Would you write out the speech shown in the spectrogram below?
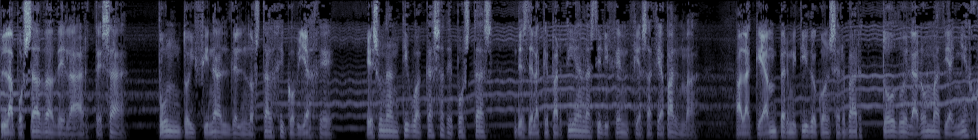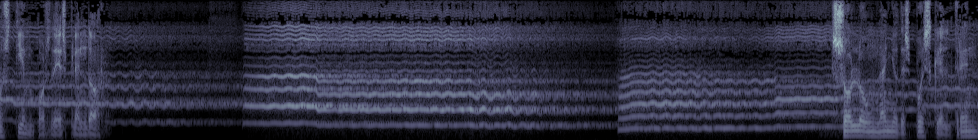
La posada de la Artesá, punto y final del nostálgico viaje, es una antigua casa de postas desde la que partían las diligencias hacia Palma, a la que han permitido conservar todo el aroma de añejos tiempos de esplendor. Solo un año después que el tren,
